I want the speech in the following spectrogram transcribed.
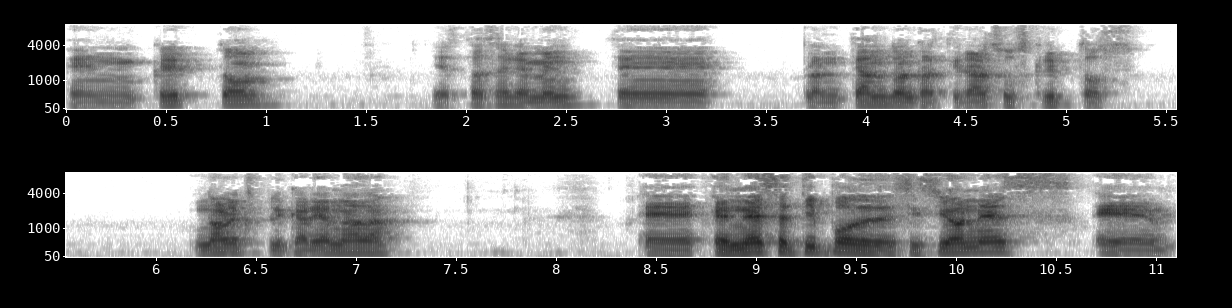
en cripto y está seriamente planteando en retirar sus criptos? No le explicaría nada. Eh, en ese tipo de decisiones, eh,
